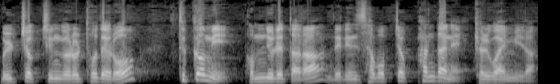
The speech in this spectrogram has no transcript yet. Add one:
물적 증거를 토대로 특검이 법률에 따라 내린 사법적 판단의 결과입니다.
